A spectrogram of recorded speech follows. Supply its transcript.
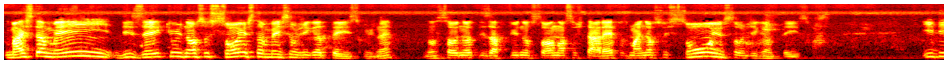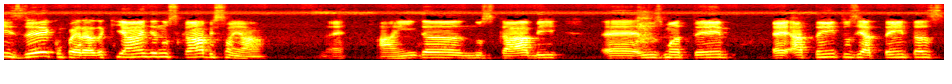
mas também dizer que os nossos sonhos também são gigantescos, né? Não só o nosso desafio, não só nossas tarefas, mas nossos sonhos são gigantescos. E dizer, companheirada, que ainda nos cabe sonhar, né? Ainda nos cabe é, nos manter é, atentos e atentas,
